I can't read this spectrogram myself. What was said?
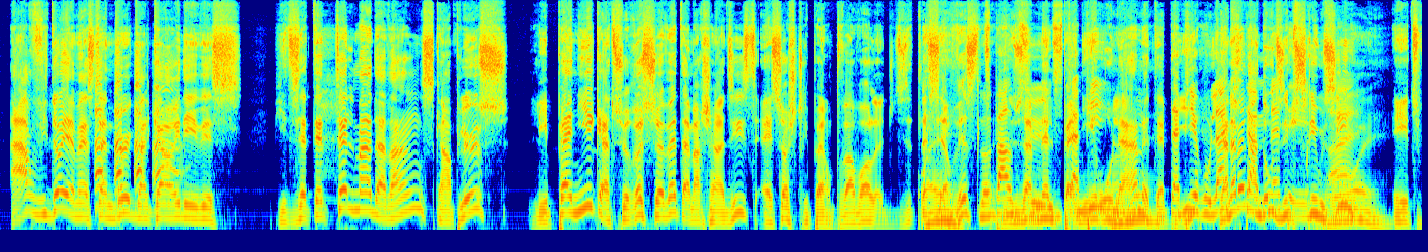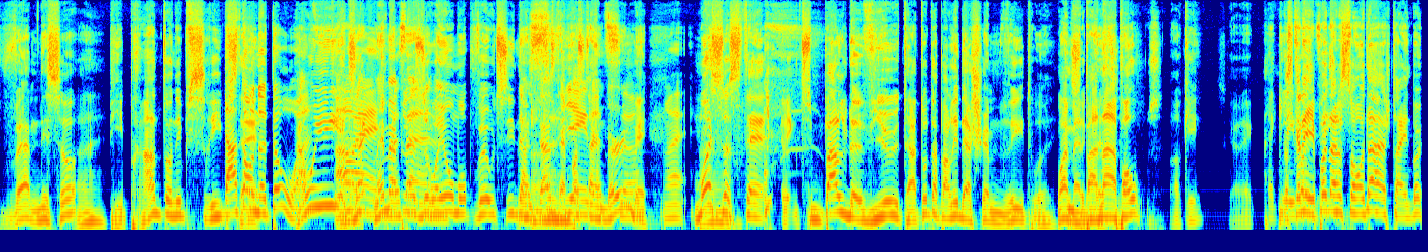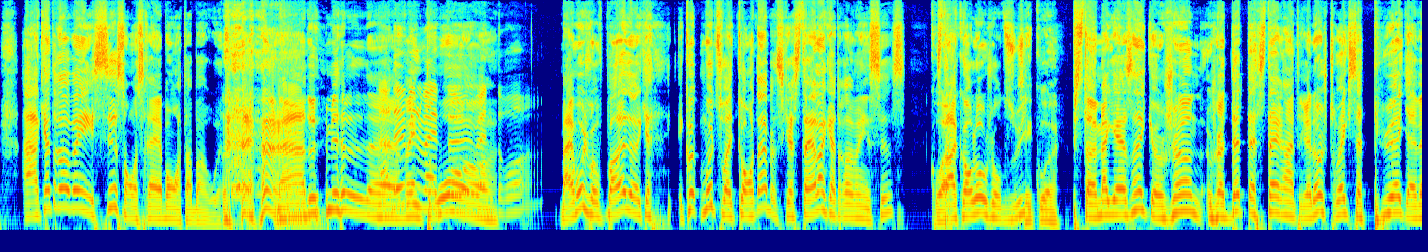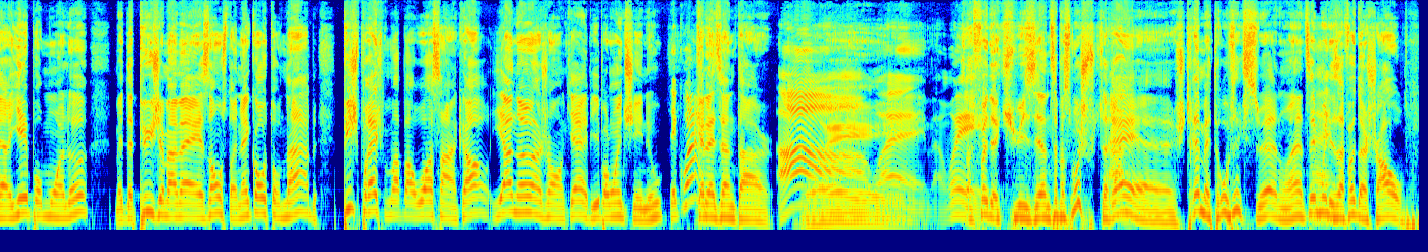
À Arvida, il y avait un Stanberg dans le carré des vis. Puis ils disaient tellement d'avance qu'en plus, les paniers, quand tu recevais ta marchandise, et ça, je tripais. On pouvait avoir le, tu dis, le Ouais. service, là. Tu Ils nous du- amenaient le panier tapis. roulant, le tapis. tapis roulant Il y en avait dans d'autres tes- épiceries aussi. Ouais. Et tu pouvais amener ça, puis prendre ton épicerie. Dans ton auto, hein? Ah oui, Ah exact. ouais, Même à Place du Royaume, on pouvait aussi. Dans le temps, c'était pas ça. mais Ouais. moi, ça, c'était... Tu me parles de vieux. Tantôt, t'as parlé d'HMV, toi. Ouais, mais pendant la pause. OK, c'est correct. Fait que Parce qu'elle il n'est pas dans le sondage, Steinberg. En 86, on serait bon en tabarouette. mais en En 2023... 2022, 2023. Ben moi, je vais vous parler de... Écoute, moi, tu vas être content parce que c'était là en 86. Quoi? C'est encore là aujourd'hui. C'est quoi? C'est un magasin que jeune, je détestais rentrer là. Je trouvais que ça puait, qu'il n'y avait rien pour moi là. Mais depuis que j'ai ma maison, c'est un incontournable. Puis je prêche pour ma paroisse encore. Il y en a un à Jonquière, puis il est pas loin de chez nous. C'est quoi? Canadian Tire. Ah, Ouais. ouais, ben ouais. Ça fait de cuisine. Tu sais, parce que moi, je suis très, euh, je suis très métrosexuel. Ouais. Tu sais, Moi, les affaires de char, je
